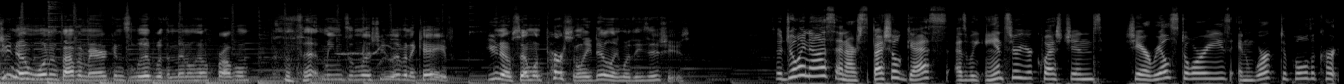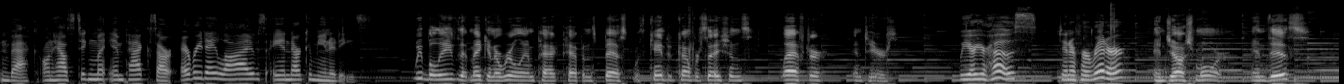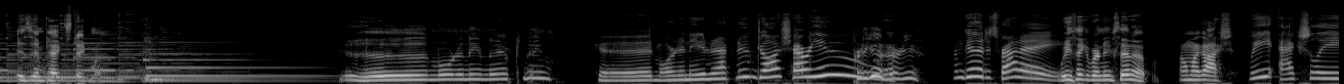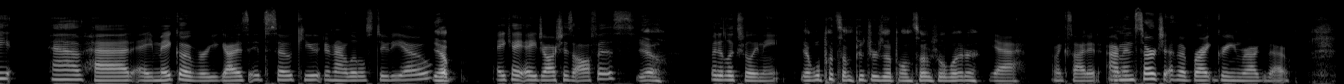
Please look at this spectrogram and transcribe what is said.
Did you know one in five Americans live with a mental health problem? that means unless you live in a cave, you know someone personally dealing with these issues. So join us and our special guests as we answer your questions, share real stories, and work to pull the curtain back on how stigma impacts our everyday lives and our communities. We believe that making a real impact happens best with candid conversations, laughter, and tears. We are your hosts, Jennifer Ritter. And Josh Moore. And this is Impact Stigma. Good morning, evening, afternoon. Good morning, evening, afternoon, Josh. How are you? Pretty good. How are you? I'm good. It's Friday. What do you think of our new setup? oh my gosh. We actually have had a makeover, you guys. It's so cute in our little studio, Yep. aka Josh's office, Yeah. but it looks really neat. Yeah, we'll put some pictures up on social later. Yeah, I'm excited. I'm in search of a bright green rug, though.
